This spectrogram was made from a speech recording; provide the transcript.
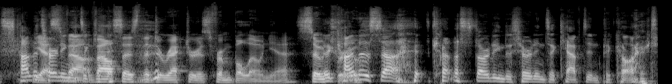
It's kind of Yes, turning Val, into Val says the director is from Bologna. So it true. kind of it's kind of starting to turn into Captain Picard.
